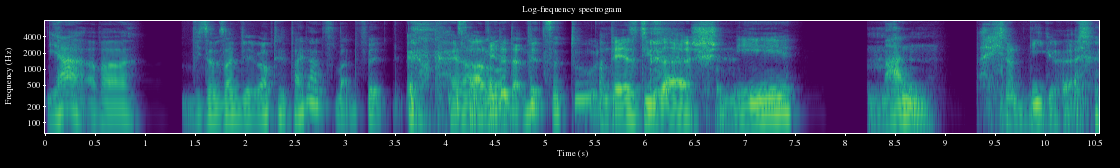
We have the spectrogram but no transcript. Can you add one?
Ja, aber wieso sollen wir überhaupt den Weihnachtsmann finden? Keine Was haben wir denn Ahnung. damit zu tun? Und wer ist dieser Schneemann? Habe ich noch nie gehört.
